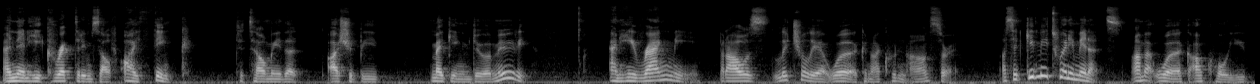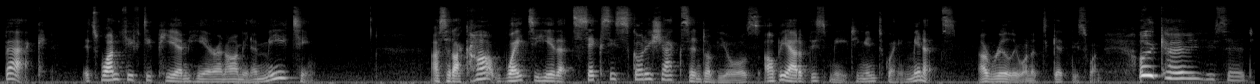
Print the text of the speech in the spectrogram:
And then he corrected himself, I think, to tell me that I should be making him do a movie. And he rang me, but I was literally at work and I couldn't answer it. I said, "Give me 20 minutes. I'm at work. I'll call you back." It's 1:50 p.m. here and I'm in a meeting. I said, I can't wait to hear that sexy Scottish accent of yours. I'll be out of this meeting in 20 minutes. I really wanted to get this one. Okay, he said.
